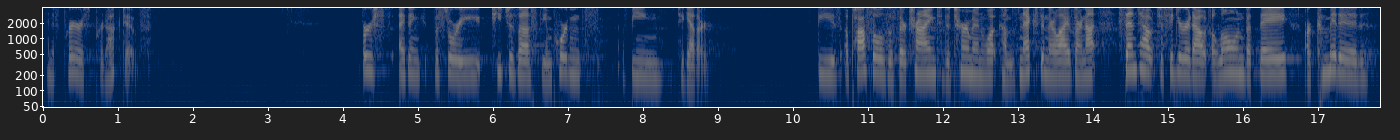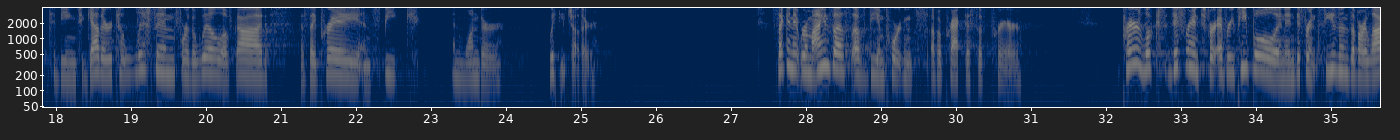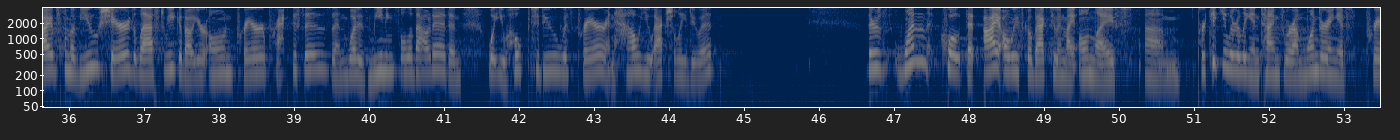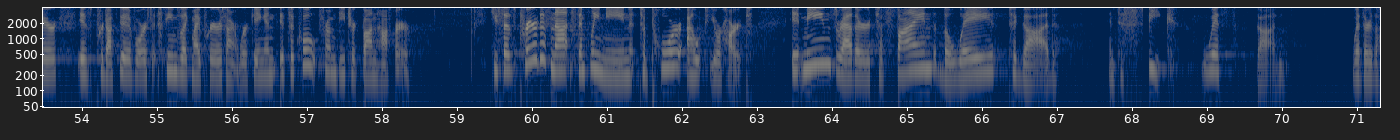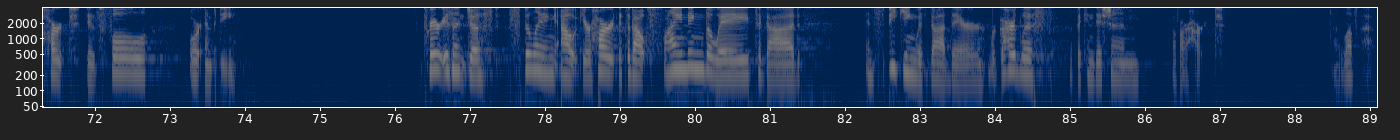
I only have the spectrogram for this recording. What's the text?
and if prayer is productive. First, I think the story teaches us the importance of being together. These apostles, as they're trying to determine what comes next in their lives, are not sent out to figure it out alone, but they are committed to being together, to listen for the will of God as they pray and speak and wonder with each other. Second, it reminds us of the importance of a practice of prayer prayer looks different for every people and in different seasons of our lives. Some of you shared last week about your own prayer practices and what is meaningful about it and what you hope to do with prayer and how you actually do it. There's one quote that I always go back to in my own life, um, particularly in times where I'm wondering if prayer is productive or if it seems like my prayers aren't working. And it's a quote from Dietrich Bonhoeffer. He says, Prayer does not simply mean to pour out your heart, it means rather to find the way to God and to speak with God, whether the heart is full or empty. Prayer isn't just spilling out your heart, it's about finding the way to God and speaking with God there, regardless of the condition of our heart. I love that.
